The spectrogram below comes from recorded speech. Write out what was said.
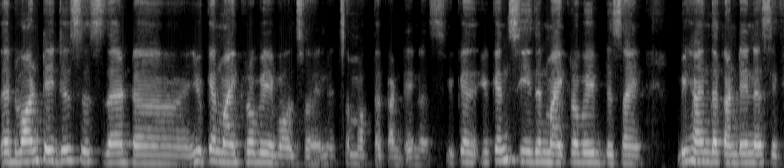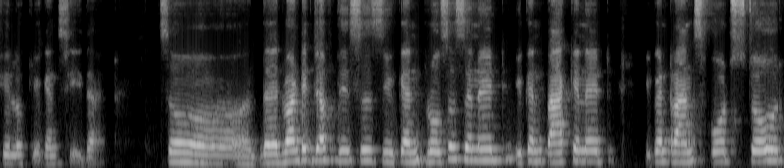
the advantages is that uh, you can microwave also in it, some of the containers. You can you can see the microwave design behind the containers if you look you can see that. So the advantage of this is you can process in it you can pack in it you can transport store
